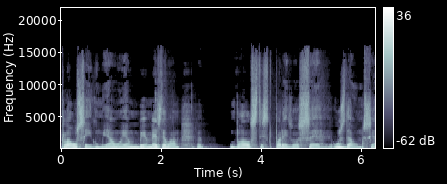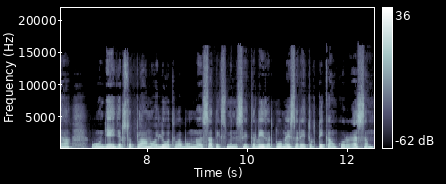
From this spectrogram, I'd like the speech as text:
klausīgumu, ja, un ja bija, mēs devām e, valstiski pareizos e, uzdevumus, ja, un ģēģers tur plānoja ļoti labi, un satiks ministrija, līdz ar to mēs arī tur tikām, kur esam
